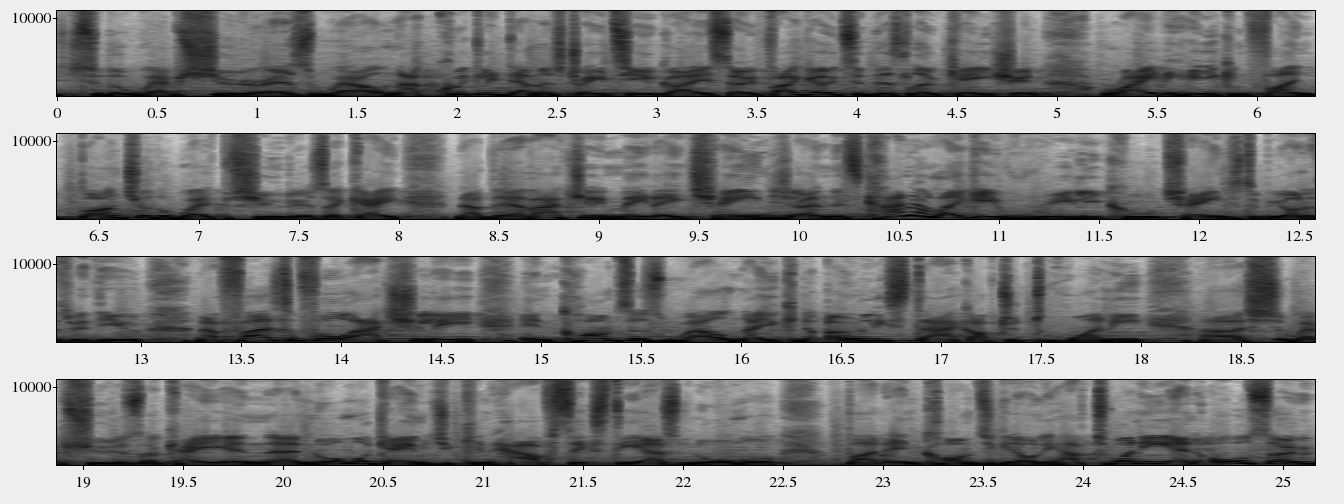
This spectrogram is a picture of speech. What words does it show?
changes to the web shooter as well. Now, quickly demonstrate to you guys. So if I go to this location right here, you can find bunch of the web shooters, okay? Now, they have actually made a change and it's kind of like a really cool change, to be honest with you. Now, first of all, actually, in comms as well, now you can only stack up to 20 uh, web shooters, okay? In uh, normal games, you can have 60 as normal, but in comms, you can only have 20. And also,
